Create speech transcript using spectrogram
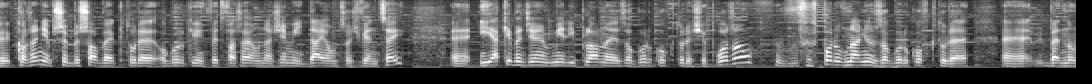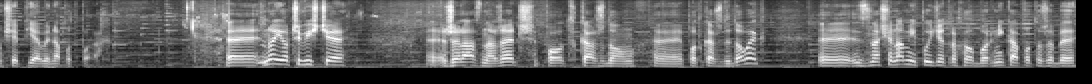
y, korzenie przybyszowe, które ogórki wytwarzają na ziemi, dają coś więcej y, i jakie będziemy mieli plony z ogórków, które się płożą w porównaniu z ogórków, które e, będą się pieły na podporach. No i oczywiście żelazna rzecz pod, każdą, pod każdy dołek. Z nasionami pójdzie trochę obornika po to, żeby,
